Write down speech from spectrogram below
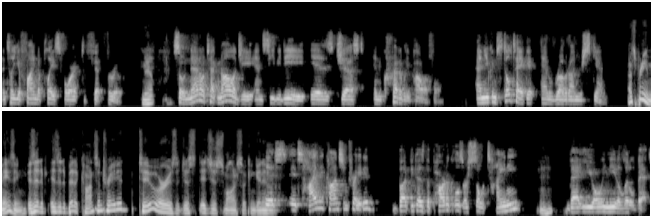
until you find a place for it to fit through. Yeah. So nanotechnology and CBD is just incredibly powerful. And you can still take it and rub it on your skin. That's pretty amazing. Is it is it a bit of concentrated too, or is it just it's just smaller so it can get in? It's it's highly concentrated, but because the particles are so tiny mm-hmm. that you only need a little bit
